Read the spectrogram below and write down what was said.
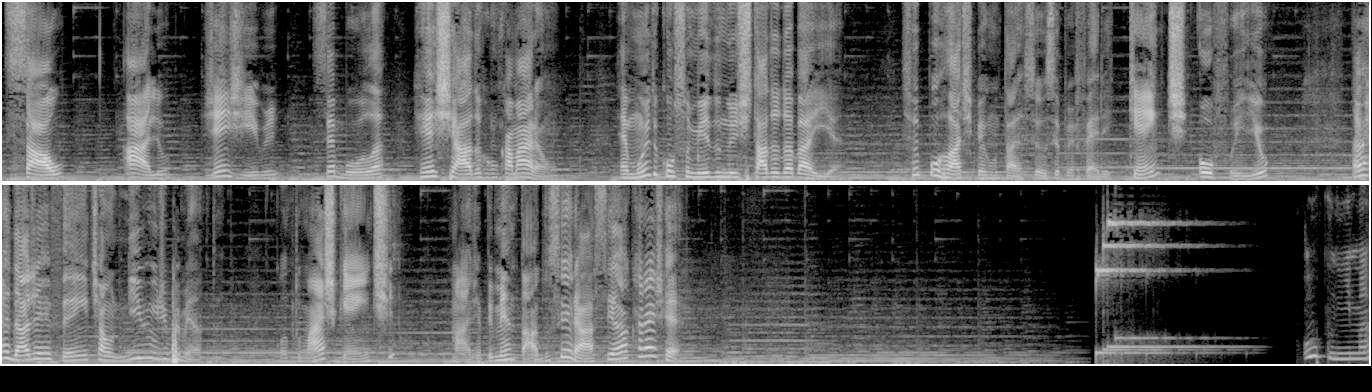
sal, alho, gengibre, cebola, recheado com camarão. É muito consumido no estado da Bahia. Se por lá te perguntar se você prefere quente ou frio, na verdade é referente ao nível de pimenta. Quanto mais quente, mais apimentado será seu acarajé. O clima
